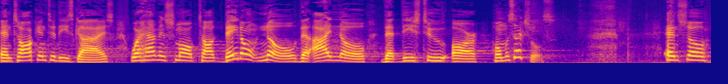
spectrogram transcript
and talking to these guys, we're having small talk. They don't know that I know that these two are homosexuals. And so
